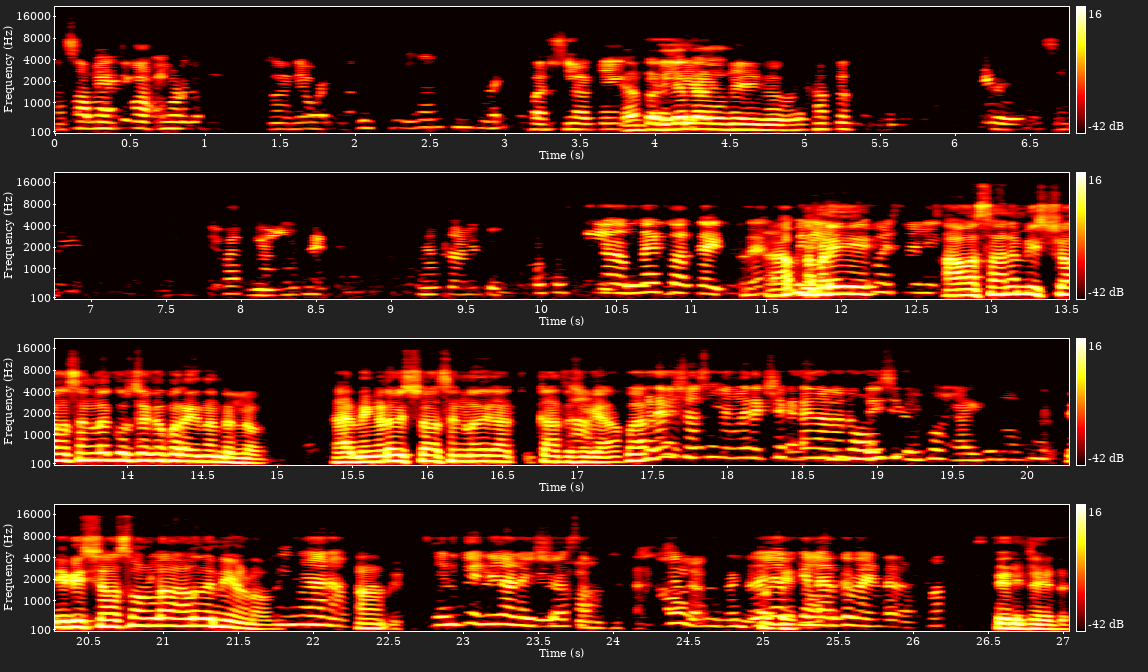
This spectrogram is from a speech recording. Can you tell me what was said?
ആ സമയത്ത് പറഞ്ഞു കൊടുക്കുന്നത് മനസ്സിലാക്കി. നമ്മൾ ഈ അവസാനം വിശ്വാസങ്ങളെ കുറിച്ചൊക്കെ പറയുന്നുണ്ടല്ലോ. നിങ്ങളുടെ വിശ്വാസങ്ങൾ കാത്തുസൂക്ഷിക്കുക അപ്പൊ ഈ വിശ്വാസമുള്ള ആൾ തന്നെയാണോ? ഞാനോ? എനിക്ക് എന്നിലാണ് വിശ്വാസം? അതല്ലേ എല്ലാവർക്കും വേണ്ടത് തീർച്ചയായിട്ടും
